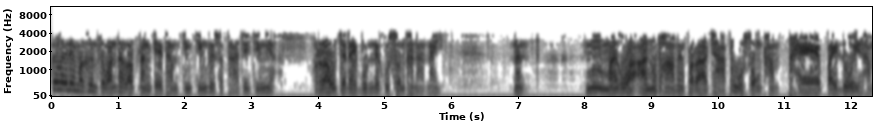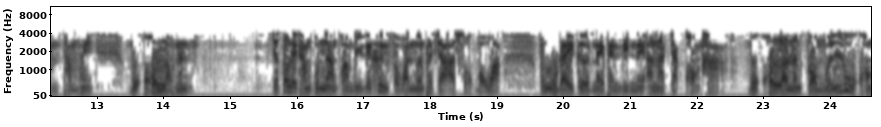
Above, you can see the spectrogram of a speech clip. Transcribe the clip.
ก็เลยได้มาขึ้นสวรรค์ถ้าเราตั้งใจทำจริง ๆ ด้วยศรัทธาจริง ๆ เนี่ย เราจะได้บุญได้กุศลขนาดไหน นั่น นี่หมายว่าอนุภาพแห่งพระราชาผู้ทรงธรรมแผ่ไปโดยทำทำให้บุคคลเหล่านั้น จะต้องได้ทำคุณงามความดีได้ขึ้นสวรรค์เหมือนพระเจ้าอาโศกบอกว่า ผู้ใดเกิดในแผ่นดินในอาณาจักรของข้าบุคคลเหล่านั้นก็เหมือนลูกของ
